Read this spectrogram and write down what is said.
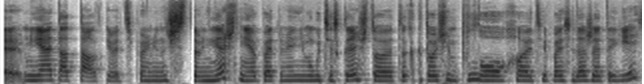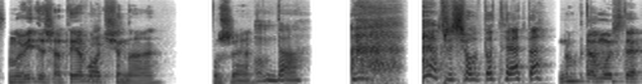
э, меня это отталкивает, типа, именно чисто внешне, поэтому я не могу тебе сказать, что это как-то очень плохо, типа, если даже это есть. Ну, видишь, а ты обручена вот. уже. Да. Причем тут это? Ну, к тому, что,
